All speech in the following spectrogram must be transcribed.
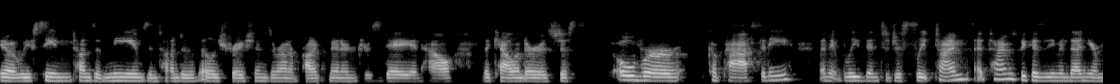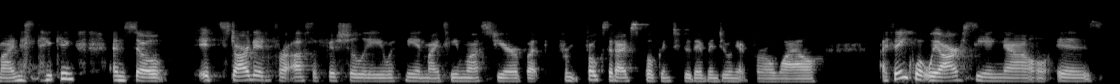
You know, we've seen tons of memes and tons of illustrations around a product manager's day and how the calendar is just over capacity and it bleeds into just sleep time at times because even then your mind is thinking. And so it started for us officially with me and my team last year, but from folks that I've spoken to, they've been doing it for a while. I think what we are seeing now is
